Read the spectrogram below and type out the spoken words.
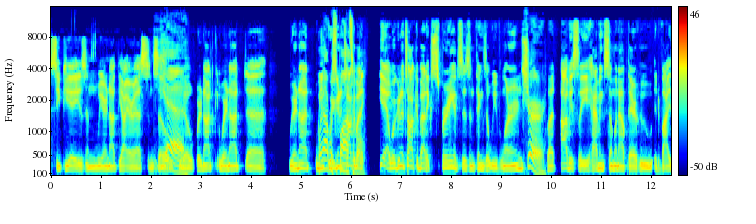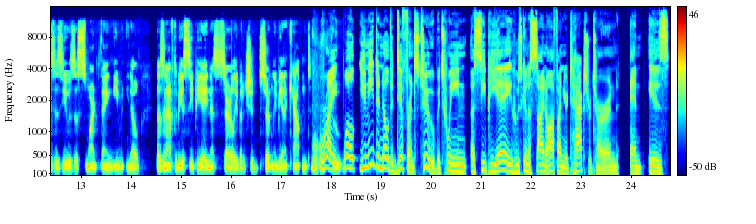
CPAs and we are not the IRS, and so yeah. you know we're not we're not uh, we're not we, we're not we're responsible. Talk about it. Yeah, we're going to talk about experiences and things that we've learned. Sure, but obviously having someone out there who advises you is a smart thing. Even you know doesn't have to be a CPA necessarily, but it should certainly be an accountant. Right. Who, well, you need to know the difference too between a CPA who's going to sign off on your tax return and is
